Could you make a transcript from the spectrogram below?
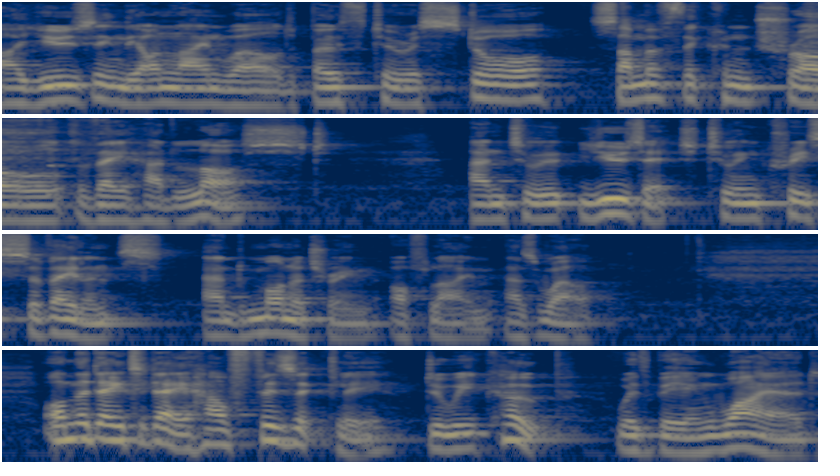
are using the online world both to restore some of the control they had lost and to use it to increase surveillance and monitoring offline as well. On the day-to-day, -day, how physically do we cope with being wired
